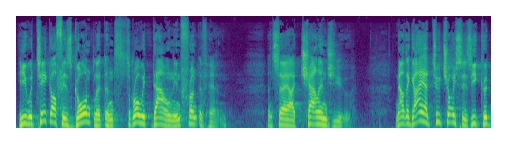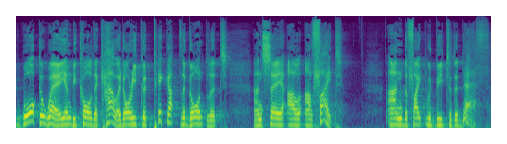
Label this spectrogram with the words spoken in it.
he would take off his gauntlet and throw it down in front of him and say, I challenge you. Now, the guy had two choices. He could walk away and be called a coward, or he could pick up the gauntlet and say, I'll, I'll fight. And the fight would be to the death.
